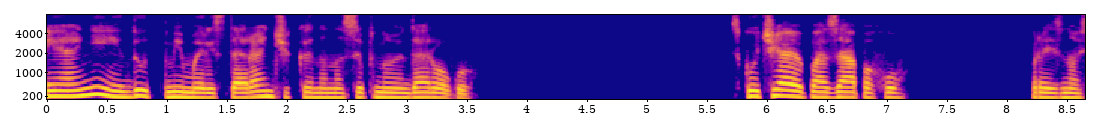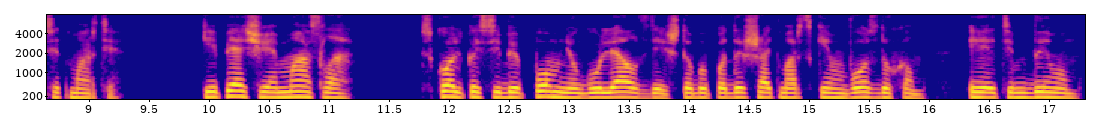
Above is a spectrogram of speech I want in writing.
И они идут мимо ресторанчика на насыпную дорогу. «Скучаю по запаху», — произносит Марти. «Кипящее масло. Сколько себе помню, гулял здесь, чтобы подышать морским воздухом и этим дымом.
